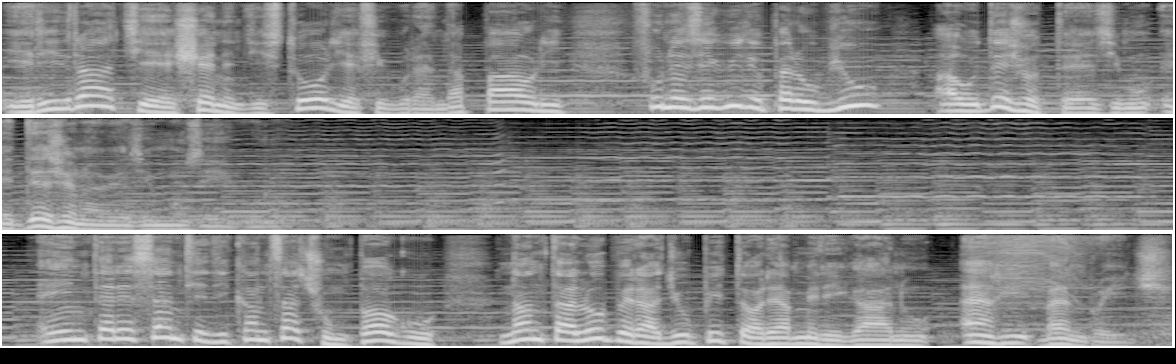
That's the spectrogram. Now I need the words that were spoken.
I ritratti e scene di storie figurando a Paoli furono eseguiti per lo più al XVIII e XIX secolo. È interessante di cansarci un poco nanta l'opera di un pittore americano Henry Benbridge.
